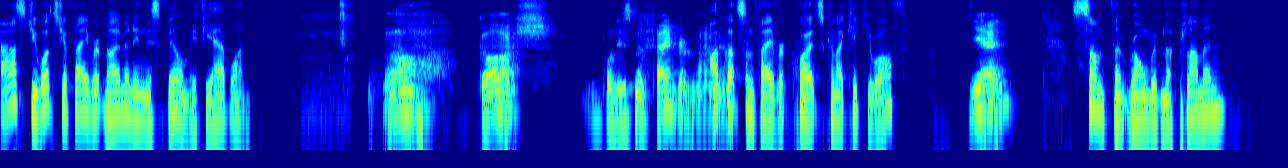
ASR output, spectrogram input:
asked you what's your favourite moment in this film, if you have one. Oh gosh, what is my favourite moment? I've got some favourite quotes. Can I kick you off? yeah. Something wrong with my plumbing.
